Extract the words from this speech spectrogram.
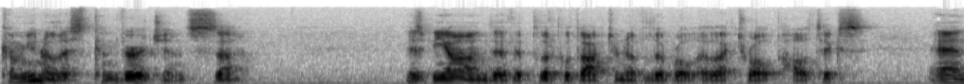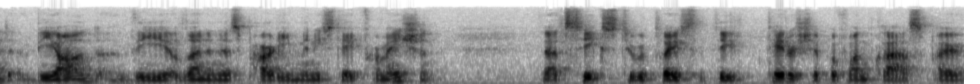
communalist convergence uh, is beyond uh, the political doctrine of liberal electoral politics and beyond the Leninist party mini state formation that seeks to replace the dictatorship of one class by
